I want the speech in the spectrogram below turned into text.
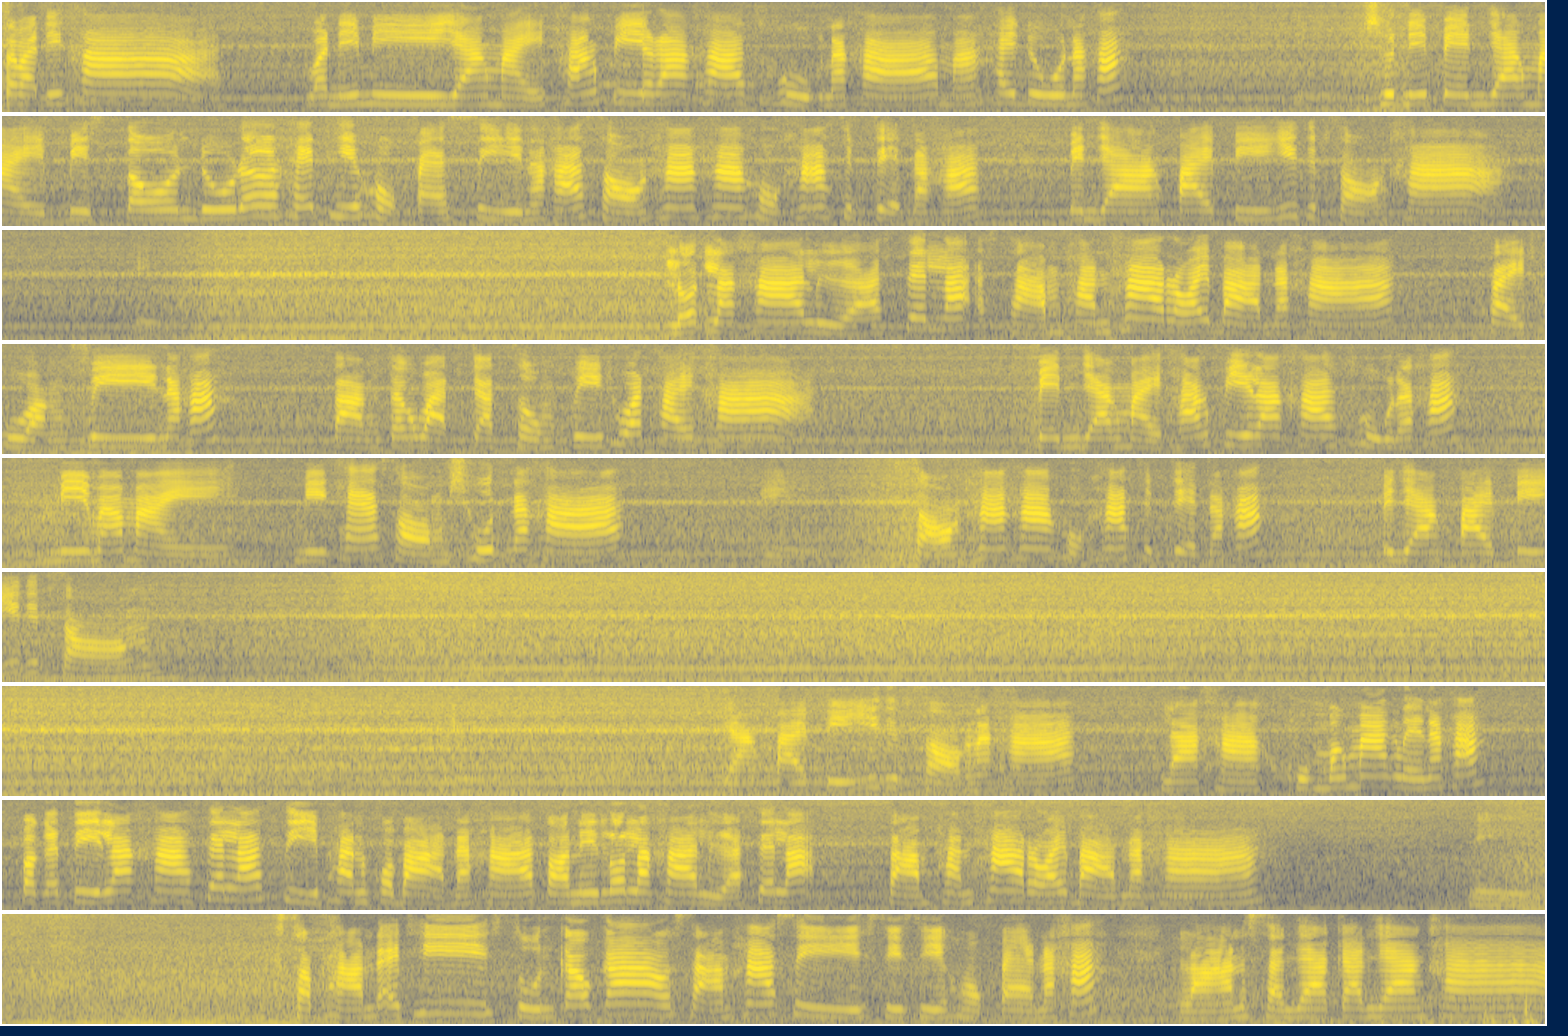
สวัสดีค่ะ วันนี้มียางใหม่ค้างปีราคาถูกนะคะ มาให้ดูนะคะ ชุดนี้เป็นยางใหม่ Bridgestone Durer HT 684 นะคะ 255657 นะคะ เป็นยางปลายปี 22 ค่ะ ลดราคาเหลือเส้นละ 3,500 บาทนะคะ ใส่ถ่วงฟรีนะคะ ต่างจังหวัดจัดส่งฟรีทั่วไทยค่ะ เป็นยางใหม่ค้างปีราคาถูกนะคะ มีมาใหม่มีแค่2ชุดนะคะนี่สองห้าห้าหกห้าสิบเจ็ดนะคะ เป็นยางปลายปี22ยางปลายปี 22 นะคะ ราคาคุ้มมาก ๆ เลยนะคะ ปกติราคาเส้นละ 4,000 กว่าบาทนะคะ ตอนนี้ลดราคาเหลือเส้นละ 3,500 บาทนะคะ นี่ สอบถามได้ที่ 099 354 4468 นะคะ ร้านสัญญาการยางค่ะ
